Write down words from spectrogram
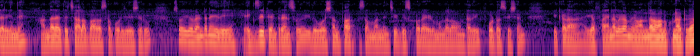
జరిగింది. అందరైతే చాలా బాగా సపోర్ట్ చేశారు. సో ఇక వెంటనే ఇది ఎగ్జిట్ ఎంట్రన్స్ ఇది ఓషన్ పార్క్ సంబంధించి డిస్కో రైడ్ ముందలా ఉంటుంది ఫోటో సెషన్ ఇక్కడ ఇక ఫైనల్గా మేము అందరం అనుకున్నట్టుగా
